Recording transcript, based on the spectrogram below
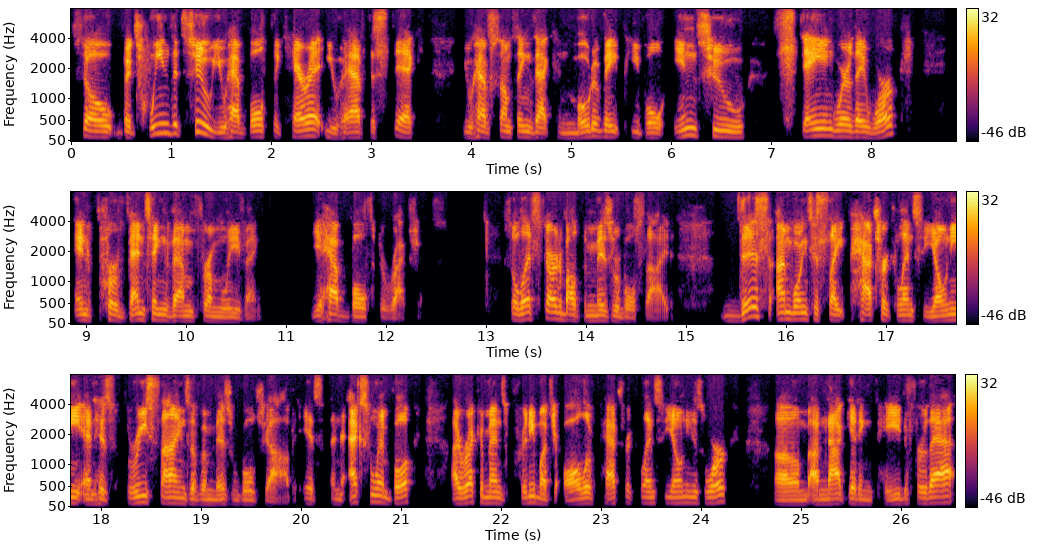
So between the two, you have both the carrot, you have the stick, you have something that can motivate people into staying where they work and preventing them from leaving. You have both directions. So let's start about the miserable side. This, I'm going to cite Patrick Lencioni and his Three Signs of a Miserable Job. It's an excellent book. I recommend pretty much all of Patrick Lencioni's work. Um, I'm not getting paid for that.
